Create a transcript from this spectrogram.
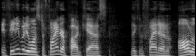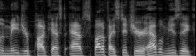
If anybody wants to find our podcast, they can find it on all of the major podcast apps Spotify, Stitcher, Apple Music,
